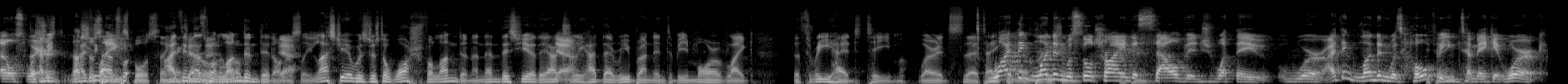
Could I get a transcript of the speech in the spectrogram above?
elsewhere. That's I mean, just, that's I just think an that's what- esports thing. I in think that's what. London did, honestly. Last year was just a wash for London, and then this year they actually had their rebrand into being more of like the three head team, where it's they're taking. well, I think London was still trying to salvage what they were. I think London was hoping to make it work.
